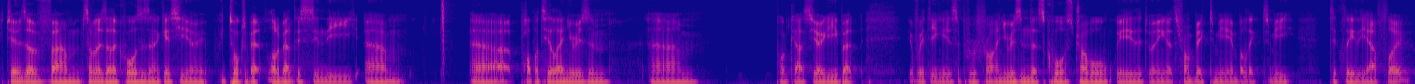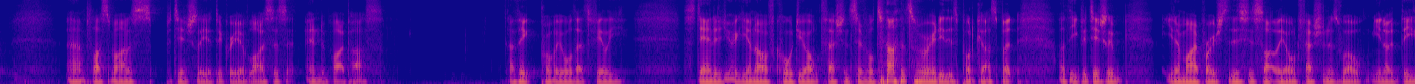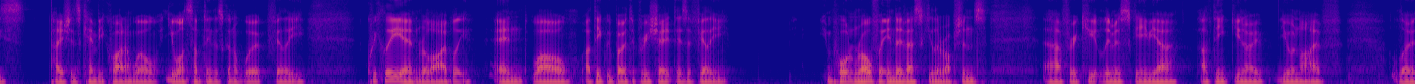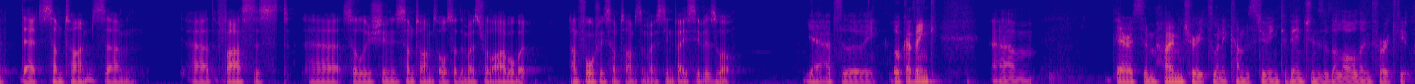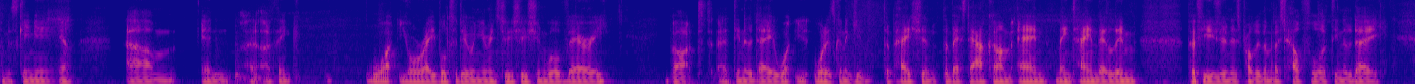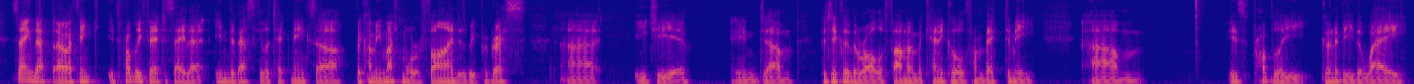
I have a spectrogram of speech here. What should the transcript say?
In terms of um, some of those other causes, and I guess you know we talked about a lot about this in the um, uh, popliteal aneurysm um, podcast, Yogi. But if we're thinking it's a peripheral aneurysm that's caused trouble, we're either doing a thrombectomy, embolectomy to clear the outflow, uh, plus minus potentially a degree of lysis and a bypass. I think probably all that's fairly standard yogi. I know I've called you old fashioned several times already this podcast, but I think potentially, you know, my approach to this is slightly old fashioned as well. You know, these patients can be quite unwell. You want something that's going to work fairly quickly and reliably. And while I think we both appreciate there's a fairly important role for endovascular options, uh, for acute limb ischemia, I think you know you and I have learned that sometimes um, uh, the fastest uh, solution is sometimes also the most reliable, but unfortunately sometimes the most invasive as well. Yeah, absolutely. Look, I think um, there are some home truths when it comes to interventions of the lower limb for acute limb ischemia. Um, and I, I think what you're able to do in your institution will vary but at the end of the day, what you, what is going to give the patient the best outcome and maintain their limb perfusion is probably the most helpful at the end of the day. Saying that though, I think it's probably fair to say that endovascular techniques are becoming much more refined as we progress uh, each year, and um, particularly the role of pharmacomechanical thrombectomy um, is probably going to be the way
